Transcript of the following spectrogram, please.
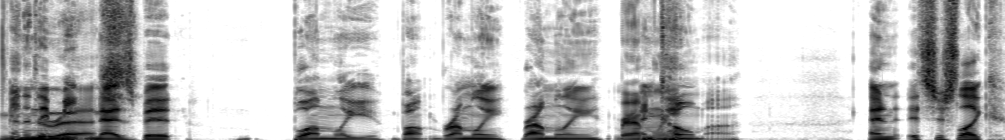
Meet and then the they rest. meet Nesbit, Blumley, Bum, Brumley, Brumley, and Coma. And it's just like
